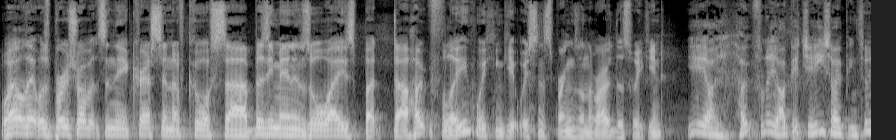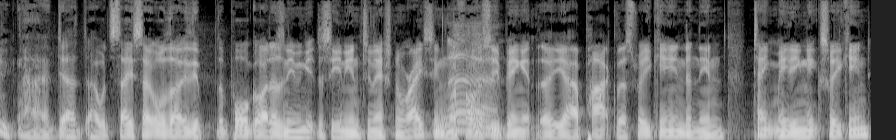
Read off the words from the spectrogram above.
Well, that was Bruce Robertson there, Chris, and of course, uh, busy man as always. But uh, hopefully, we can get Western Springs on the road this weekend. Yeah, I- hopefully. I bet you he's hoping too. Uh, I I would say so. Although the, the poor guy doesn't even get to see any international racing, with obviously being at the uh, park this weekend and then tank meeting next weekend,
